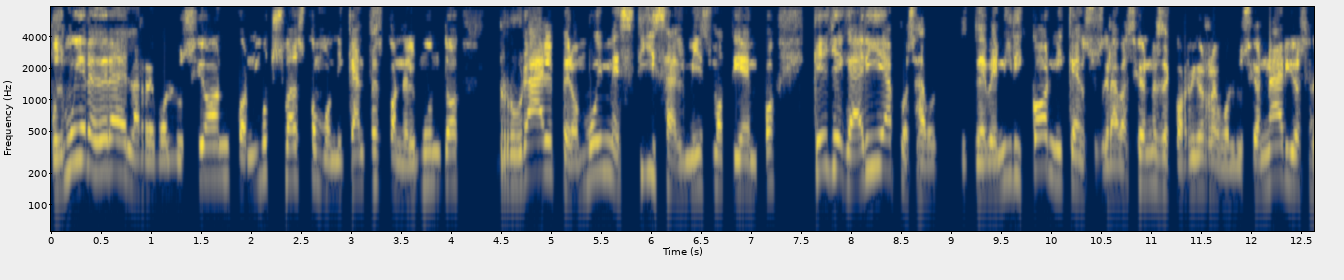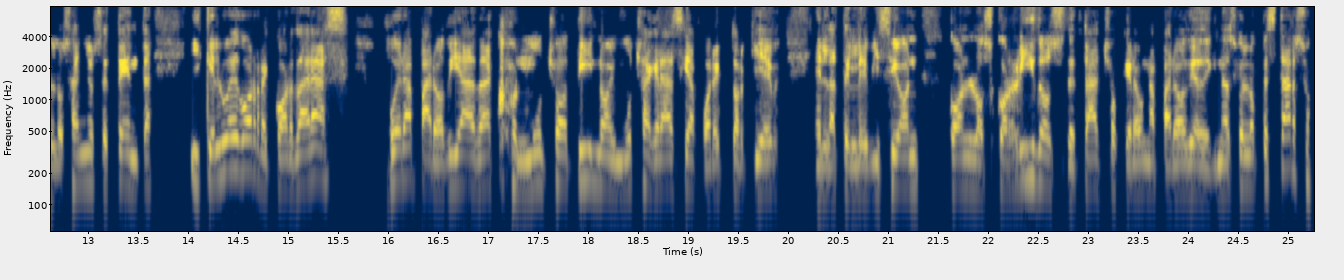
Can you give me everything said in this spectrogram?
pues muy heredera de la revolución, con muchos más comunicantes con el mundo rural, pero muy mestiza al mismo tiempo, que llegaría pues a devenir icónica en sus grabaciones de corridos revolucionarios en los años 70 y que luego recordarás fuera parodiada con mucho tino y mucha gracia por Héctor Kiev en la televisión con los corridos de Tacho, que era una parodia de Ignacio López Tarso.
